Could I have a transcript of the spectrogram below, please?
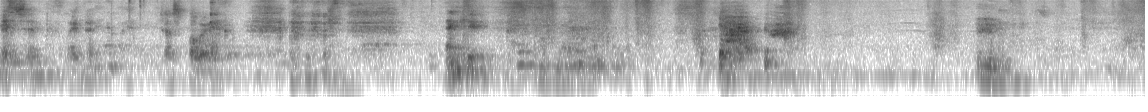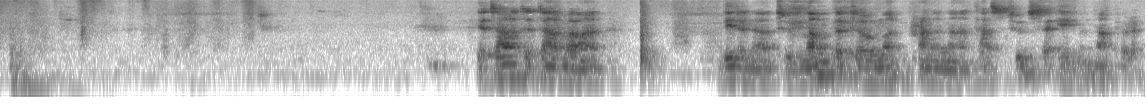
That's it, like that. Just poetical. Thank you. Yata tatava vidana tu lampato mat pranana tastu sa eva napara.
